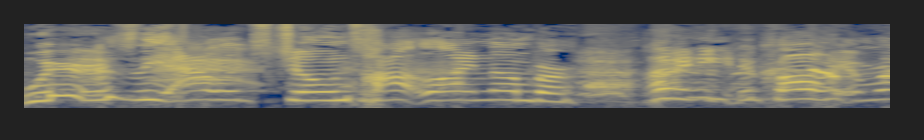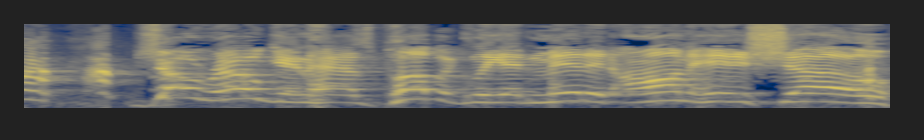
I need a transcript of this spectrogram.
Where is the Alex Jones hotline number? I need to call him right. Joe Rogan has publicly admitted on his show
